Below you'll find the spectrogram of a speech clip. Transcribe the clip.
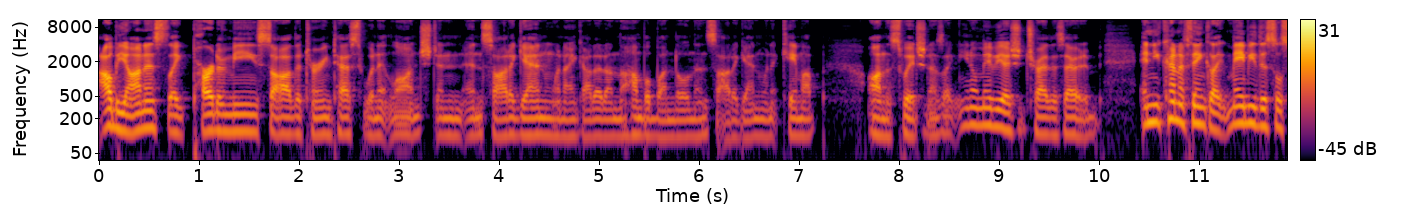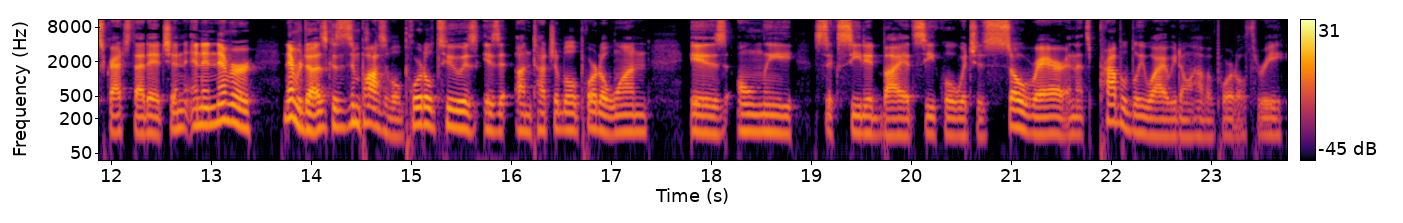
I'll be honest, like part of me saw the Turing test when it launched and and saw it again when I got it on the Humble Bundle and then saw it again when it came up on the Switch and I was like, you know, maybe I should try this out. And you kind of think like maybe this will scratch that itch and and it never never does because it's impossible. Portal 2 is is untouchable. Portal 1 is only succeeded by its sequel, which is so rare, and that's probably why we don't have a Portal 3.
